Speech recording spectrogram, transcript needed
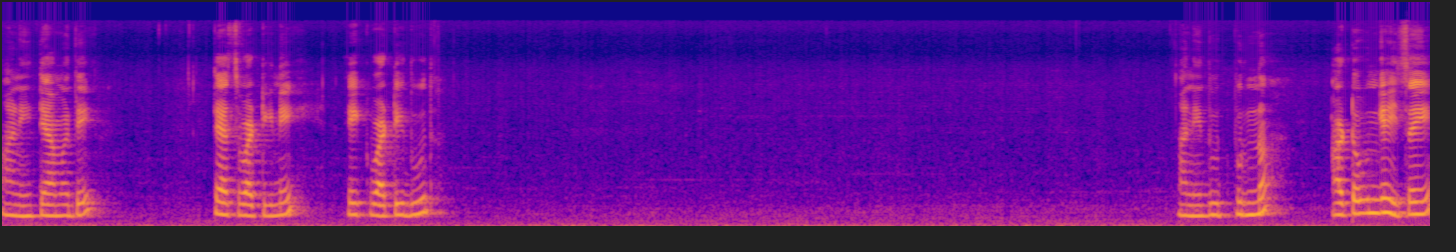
आणि त्यामध्ये त्याच वाटीने एक वाटी दूध आणि दूध पूर्ण आटवून घ्यायचं आहे.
